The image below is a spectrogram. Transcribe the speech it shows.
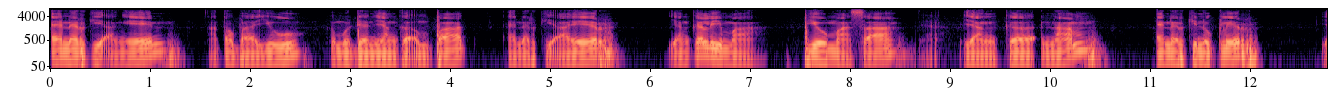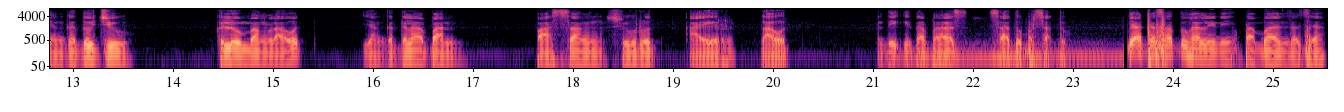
energi angin atau bayu, kemudian yang keempat energi air, yang kelima biomasa, ya. yang keenam energi nuklir, yang ketujuh gelombang laut, yang kedelapan pasang surut air laut. Nanti kita bahas satu persatu. Tapi ada satu hal ini tambahan saja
